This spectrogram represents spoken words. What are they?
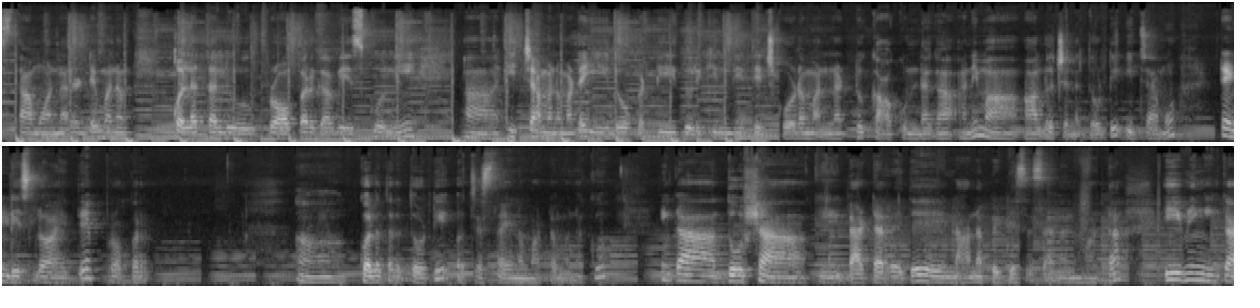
ఇస్తాము అన్నారంటే మనం కొలతలు ప్రాపర్గా వేసుకొని ఇచ్చామన్నమాట. ఏదో ఒకటి దొరికింది తెచ్చుకోవడం అన్నట్టు కాకుండా అని మా ఆలోచనతోటి ఇచ్చాము. టెన్ డేస్లో అయితే ప్రాపర్ కొలతలతోటి వచ్చేస్తాయి అన్నమాట మనకు. ఇంకా దోశకి బ్యాటర్ అయితే నానబెట్టేసేసాను అనమాట ఈవినింగ్ ఇంకా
